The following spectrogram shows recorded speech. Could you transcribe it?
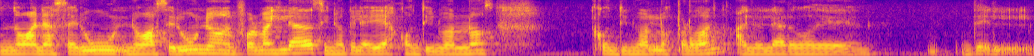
no van a ser no va a ser uno en forma aislada, sino que la idea es continuarnos continuarlos perdón, a lo largo de, del,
